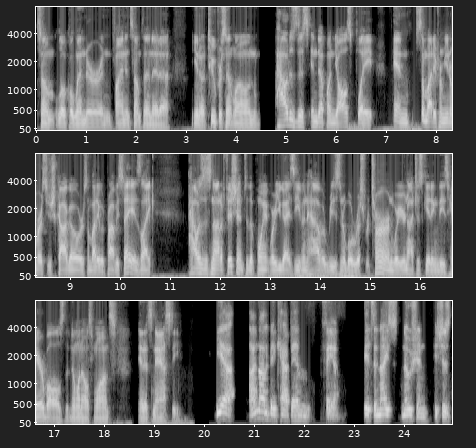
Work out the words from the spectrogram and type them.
some local lender and finding something at a, you know, 2% loan? How does this end up on y'all's plate? And somebody from University of Chicago or somebody would probably say is like, how is this not efficient to the point where you guys even have a reasonable risk return where you're not just getting these hairballs that no one else wants and it's nasty? Yeah, I'm not a big CAPM fan. It's a nice notion. It's just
